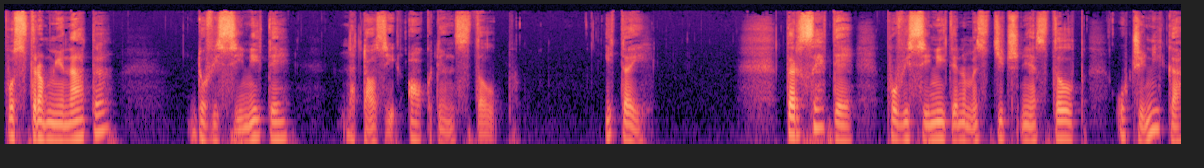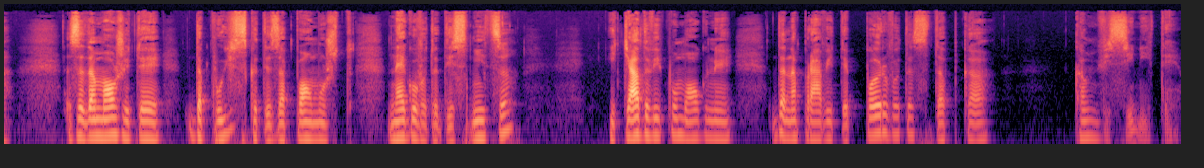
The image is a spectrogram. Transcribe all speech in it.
по стръмнината до висините на този огнен стълб. И тъй. Търсете по висините на мистичния стълб ученика, за да можете да поискате за помощ неговата десница и тя да ви помогне да направите първата стъпка към висините.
